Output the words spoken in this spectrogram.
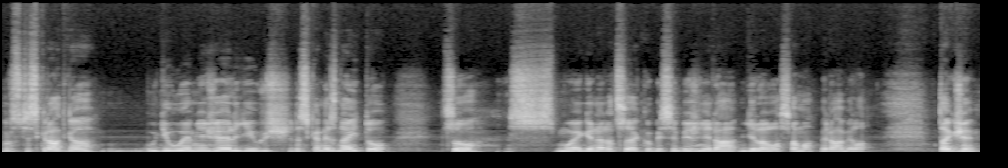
prostě zkrátka udivuje mě, že lidi už dneska neznají to, co moje generace jako by si běžně dělala sama, vyráběla. Takže,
